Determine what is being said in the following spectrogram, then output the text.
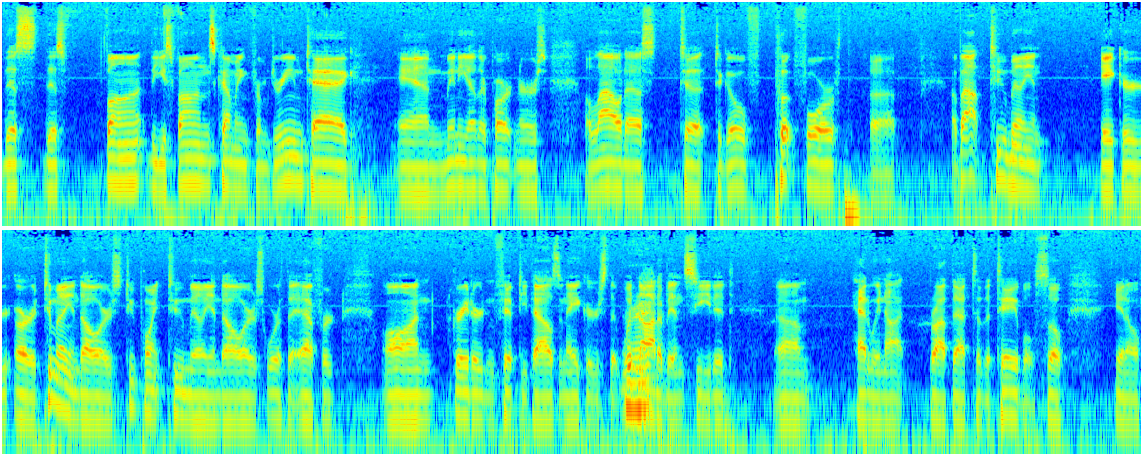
this this fun these funds coming from Dream Tag and many other partners allowed us to to go f- put forth uh, about two million acre or two million dollars, two point two million dollars worth of effort on greater than fifty thousand acres that would Right. not have been seeded um, had we not brought that to the table. So, you know,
